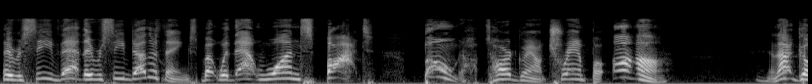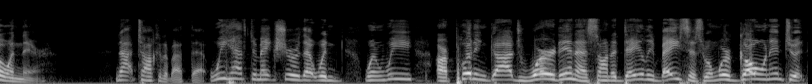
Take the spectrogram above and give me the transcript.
They received that. They received other things. But with that one spot boom it's hard ground trample. Uh-uh. Not going there. Not talking about that. We have to make sure that when when we are putting God's word in us on a daily basis, when we're going into it,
